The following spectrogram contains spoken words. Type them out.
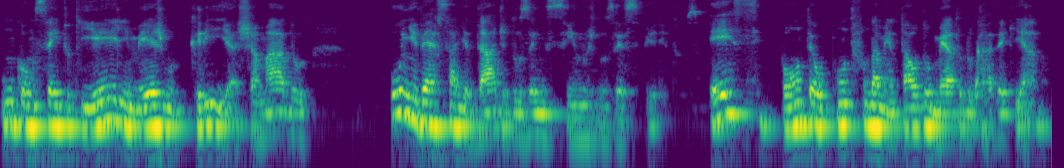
um conceito que ele mesmo cria, chamado universalidade dos ensinos dos espíritos. Esse ponto é o ponto fundamental do método kardeciano.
